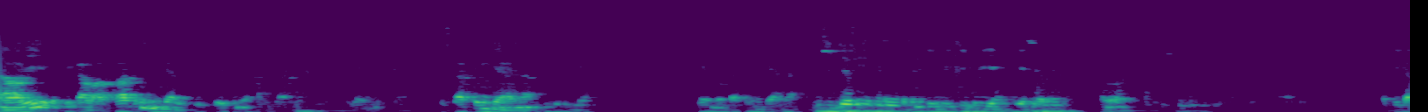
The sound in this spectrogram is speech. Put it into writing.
Nawawi ketika wafat meninggal itu ini kadung dia anak Syria. Yang mau kadung dia anak Bukan Syria, Syria biasa. Ketika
